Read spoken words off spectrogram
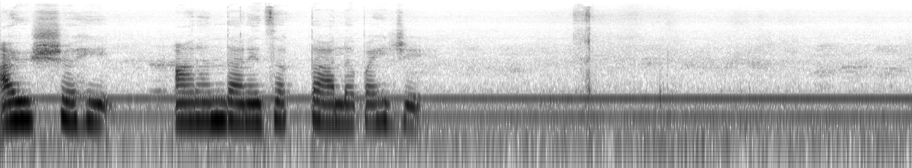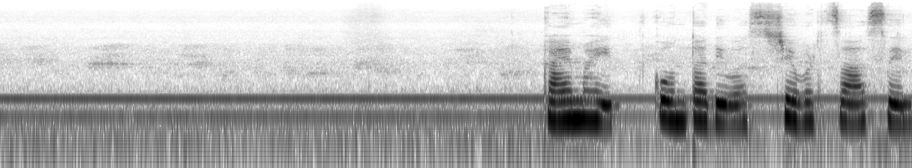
आयुष्य हे आनंदाने जगता आलं पाहिजे. काय माहीत कोणता दिवस शेवटचा असेल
